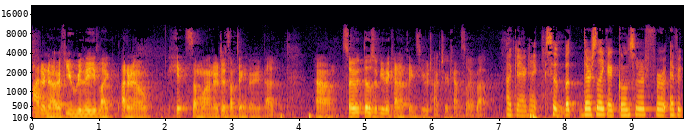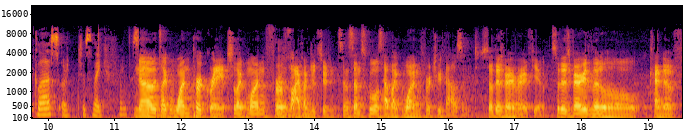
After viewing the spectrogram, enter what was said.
I don't know if you really like I don't know hit someone or did something very bad. Um, so those would be the kind of things you would talk to your counselor about. okay, okay. So, but there's like a counselor for every class, or just like for the No, it's like one per grade. So like one for Oh, okay. 500 students. And some schools have like one for 2,000. So there's very, very few. So there's very little kind of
